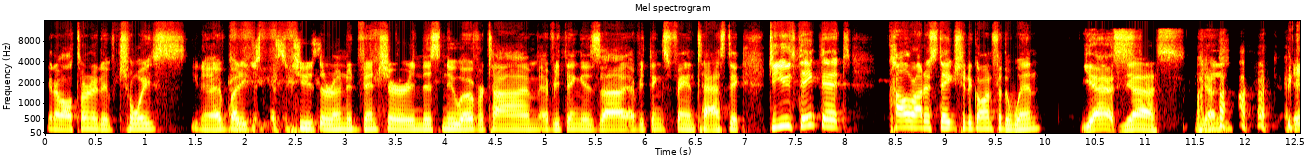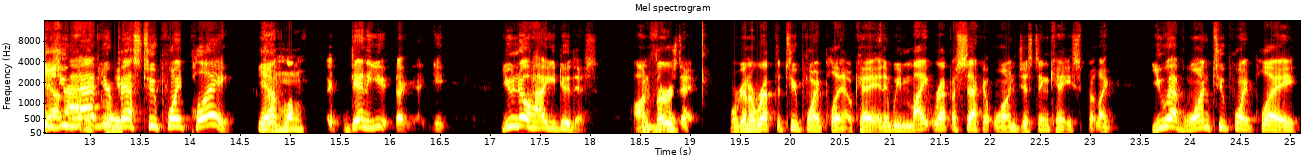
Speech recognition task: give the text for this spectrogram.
You know, alternative choice. You know, everybody just gets to choose their own adventure in this new overtime. Everything is uh everything's fantastic. Do you think that Colorado State should have gone for the win? Yes. Yes. Yes. Because Yeah. you have your best two point play. Yep. Mhm. Uh, Danny, you, uh, you you know how you do this. On Thursday, we're gonna rep the two point play, okay, and then we might rep a second one just in case. But like, you have one two point play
